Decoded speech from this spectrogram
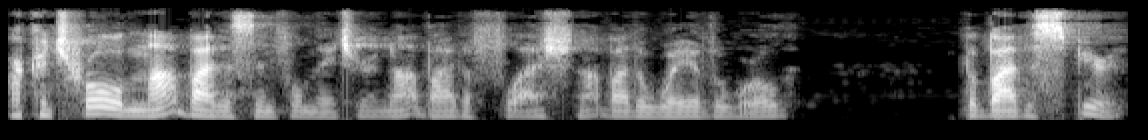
are controlled not by the sinful nature, not by the flesh, not by the way of the world, but by the Spirit.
